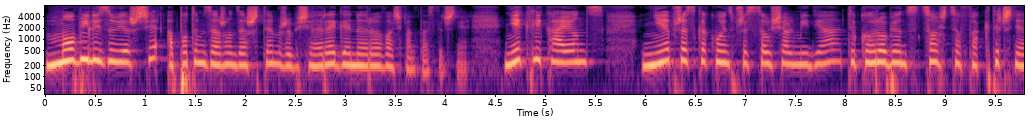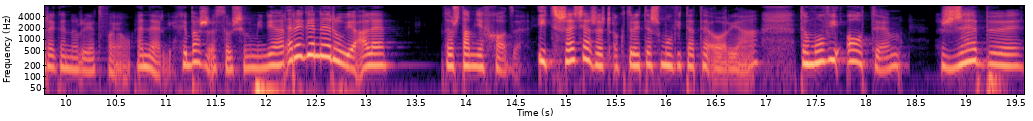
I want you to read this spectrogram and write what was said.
Mobilizujesz się, a potem zarządzasz tym, żeby się regenerować fantastycznie. Nie klikając, nie przeskakując przez social media, tylko robiąc coś, co faktycznie regeneruje Twoją energię. Chyba, że social media regeneruje, ale to już tam nie wchodzę. I trzecia rzecz, o której też mówi ta teoria, to mówi o tym, żeby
